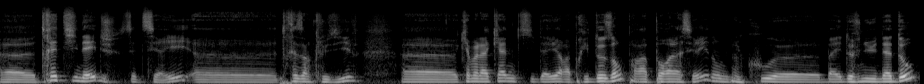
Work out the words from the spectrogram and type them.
Euh, très teenage cette série, euh, très inclusive. Euh, Kamala Khan qui d'ailleurs a pris deux ans par rapport à la série, donc du Mm. coup euh, bah, est devenue une ado,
